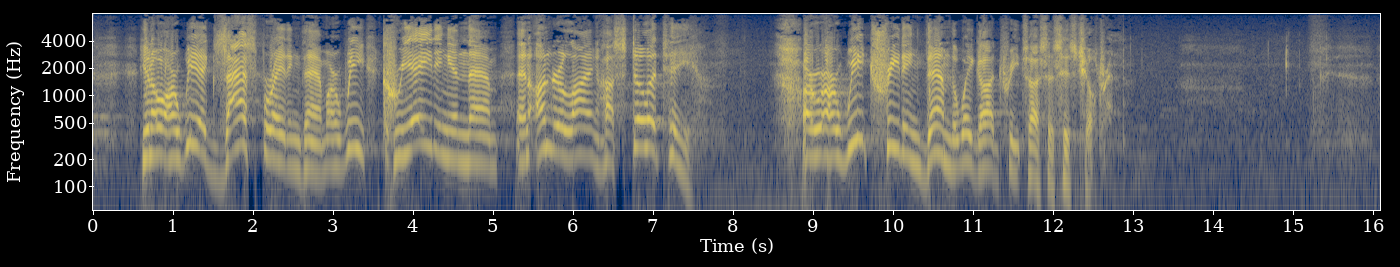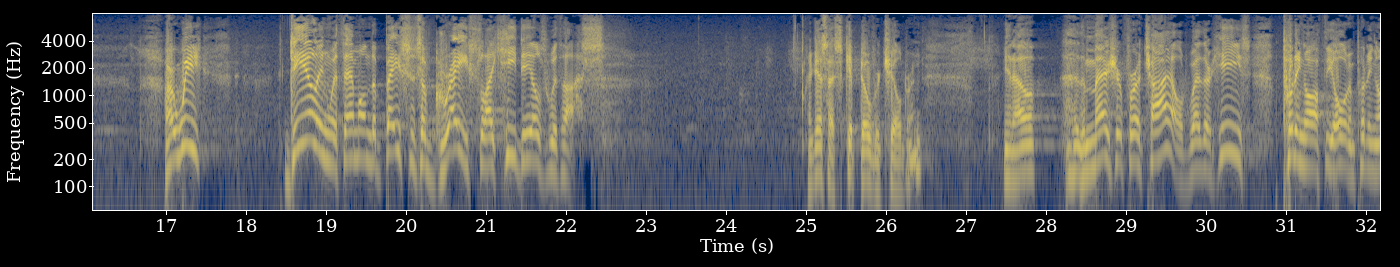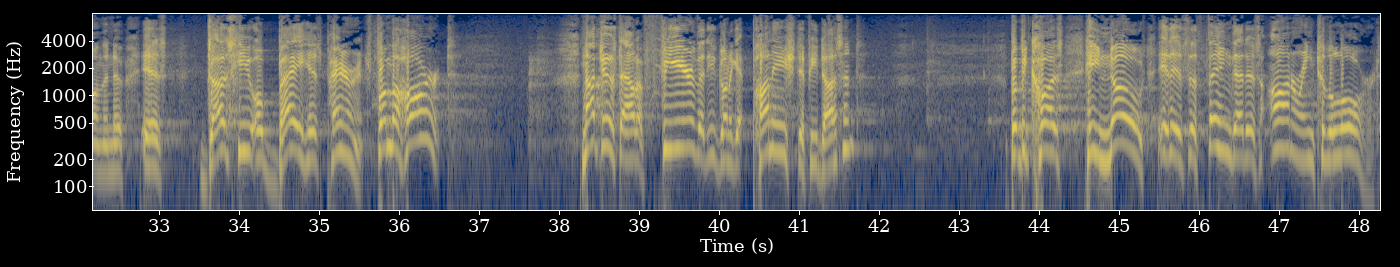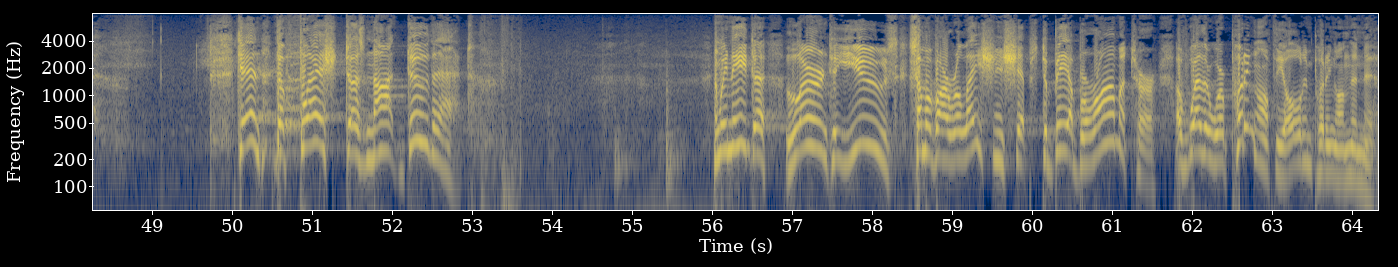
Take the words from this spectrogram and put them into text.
you know, are we exasperating them? Are we creating in them an underlying hostility? Or are we treating them the way God treats us as His children? Are we dealing with them on the basis of grace like He deals with us? I guess I skipped over children. You know, the measure for a child, whether he's putting off the old and putting on the new, is does he obey his parents from the heart? Not just out of fear that he's going to get punished if he doesn't, but because he knows it is the thing that is honoring to the Lord. Again, the flesh does not do that. And we need to learn to use some of our relationships to be a barometer of whether we're putting off the old and putting on the new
